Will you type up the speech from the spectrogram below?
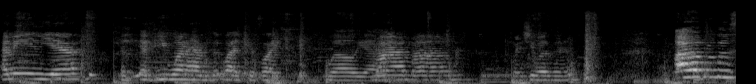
I mean, yeah, if, if you want to have a good life, because like Well, yeah. my mom, when she wasn't, I hope it was.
